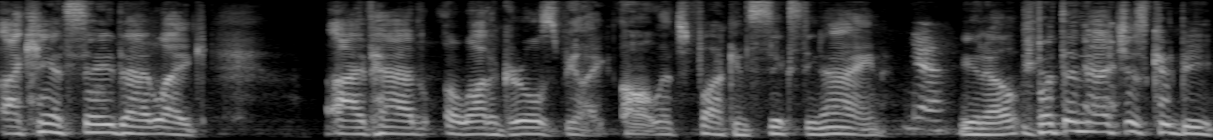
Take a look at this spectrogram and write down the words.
I can't say that like I've had a lot of girls be like, "Oh, let's fucking 69." Yeah. You know, but then that just could be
